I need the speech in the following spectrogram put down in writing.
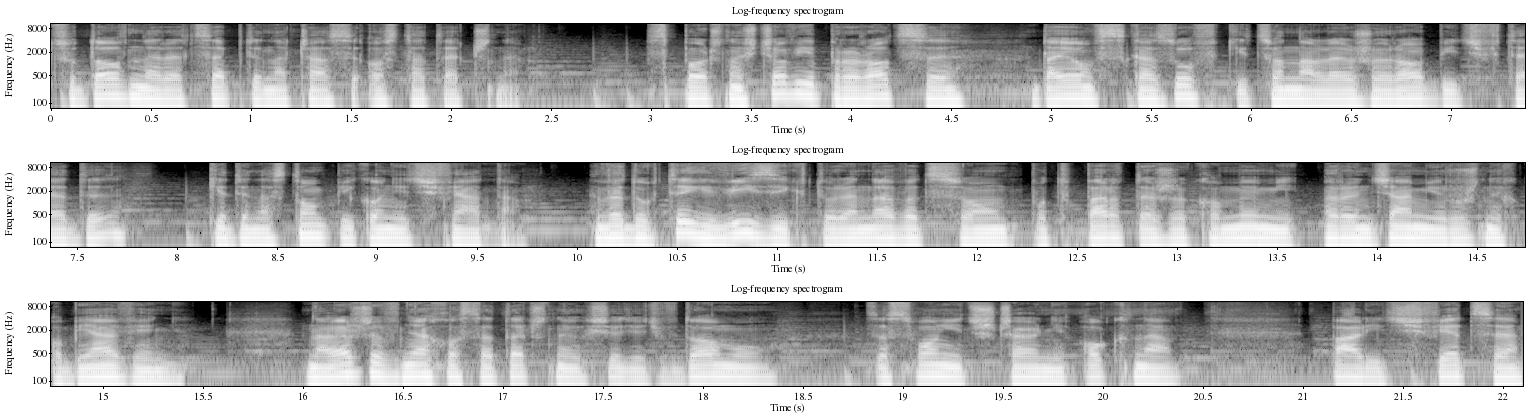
cudowne recepty na czasy ostateczne. Społecznościowi prorocy dają wskazówki, co należy robić wtedy, kiedy nastąpi koniec świata. Według tych wizji, które nawet są podparte rzekomymi orędziami różnych objawień, należy w dniach ostatecznych siedzieć w domu, zasłonić szczelnie okna, palić świece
